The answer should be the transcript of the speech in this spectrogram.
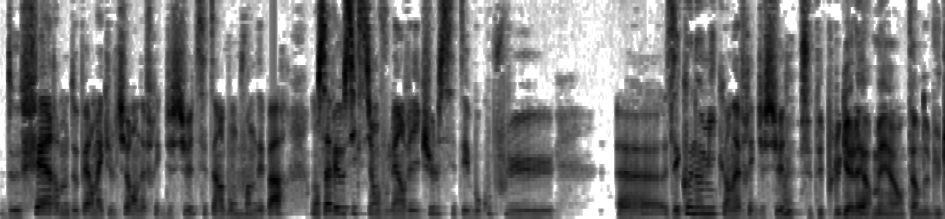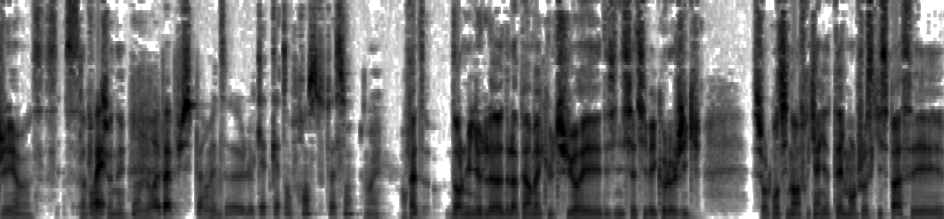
de fermes de permaculture en Afrique du Sud. C'était un bon mm. point de départ. On savait aussi que si on voulait un véhicule, c'était beaucoup plus euh, économique en Afrique du Sud. c'était plus galère, mais euh, en termes de budget, euh, ça, ça fonctionnait. On n'aurait pas pu se permettre mm. le 4x4 en France, de toute façon. Ouais. En fait, dans le milieu de la, de la, permaculture et des initiatives écologiques, sur le continent africain, il y a tellement de choses qui se passent et,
